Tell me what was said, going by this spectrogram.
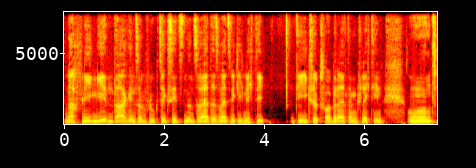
nach Fliegen jeden Tag in so einem Flugzeug sitzen und so weiter. Das war jetzt wirklich nicht die, die X-Alps-Vorbereitung schlechthin. Und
